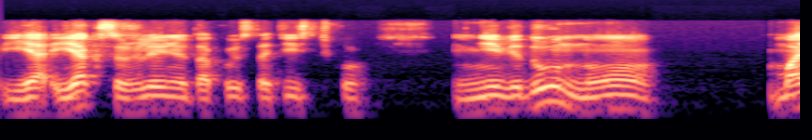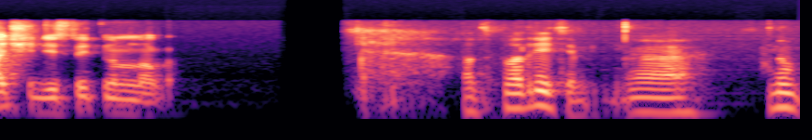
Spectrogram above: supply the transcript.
я, я, к сожалению, такую статистику не веду, но матчей действительно много. Вот смотрите, э, ну,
